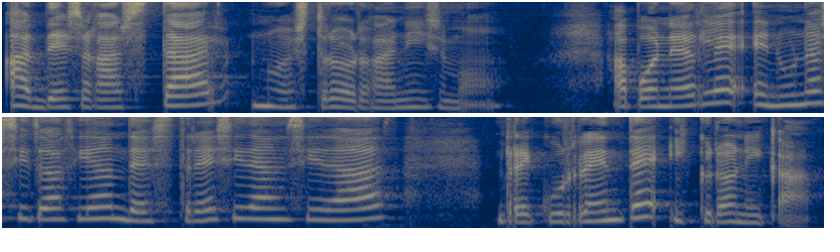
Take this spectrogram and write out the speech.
a desgastar nuestro organismo, a ponerle en una situación de estrés y de ansiedad recurrente y crónica,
